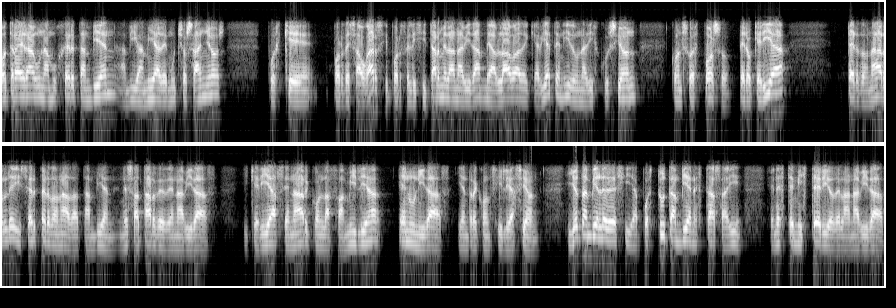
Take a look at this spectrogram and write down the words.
Otra era una mujer también, amiga mía de muchos años, pues que por desahogarse y por felicitarme la Navidad me hablaba de que había tenido una discusión con su esposo, pero quería perdonarle y ser perdonada también en esa tarde de Navidad y quería cenar con la familia en unidad y en reconciliación. Y yo también le decía, pues tú también estás ahí en este misterio de la Navidad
